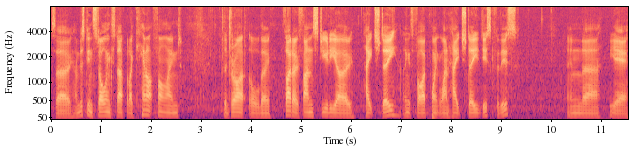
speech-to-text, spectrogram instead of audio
So I'm just installing stuff but I cannot find the drive or the Photo Fun Studio HD. I think it's 5.1 HD disc for this. And uh, yeah,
